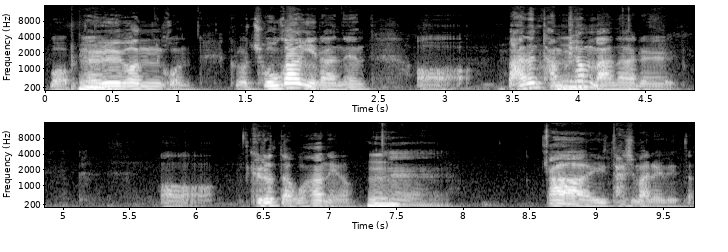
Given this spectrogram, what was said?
뭐 별건곤 그리고 조광이라는 어 많은 단편 음. 만화를 어 그렸다고 하네요. 음. 네. 아, 이 다시 말해야겠다.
